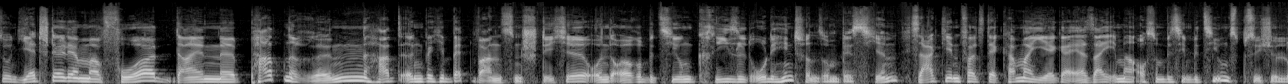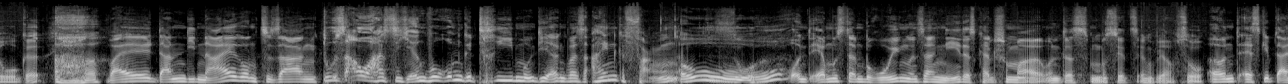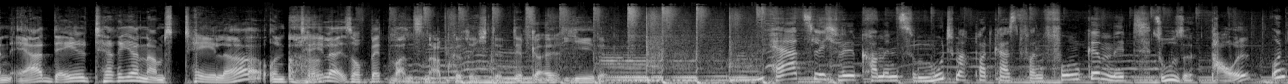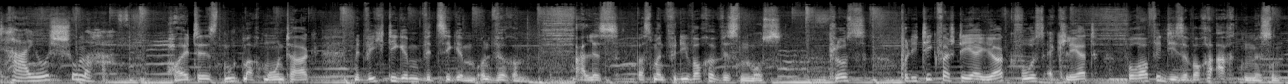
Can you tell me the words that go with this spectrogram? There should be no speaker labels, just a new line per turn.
So, und jetzt stell dir mal vor, deine Partnerin hat irgendwelche Bettwanzenstiche und eure Beziehung kriselt ohnehin schon so ein bisschen. Sagt jedenfalls der Kammerjäger, er sei immer auch so ein bisschen Beziehungspsychologe, Aha. weil dann die Neigung zu sagen, du Sau, hast dich irgendwo rumgetrieben und dir irgendwas eingefangen. Oh. So, und er muss dann beruhigen und sagen, nee, das kann schon mal und das muss jetzt irgendwie auch so. Und es gibt einen Airedale Terrier namens Taylor und Aha. Taylor ist auf Bettwanzen Finanzen abgerichtet. Der Geil. jede.
Herzlich willkommen zum Mutmach-Podcast von Funke mit
Suse, Paul
und Hajo Schumacher.
Heute ist Mutmach-Montag mit Wichtigem, Witzigem und Wirrem. Alles, was man für die Woche wissen muss. Plus Politikversteher Jörg Quos erklärt, worauf wir diese Woche achten müssen.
